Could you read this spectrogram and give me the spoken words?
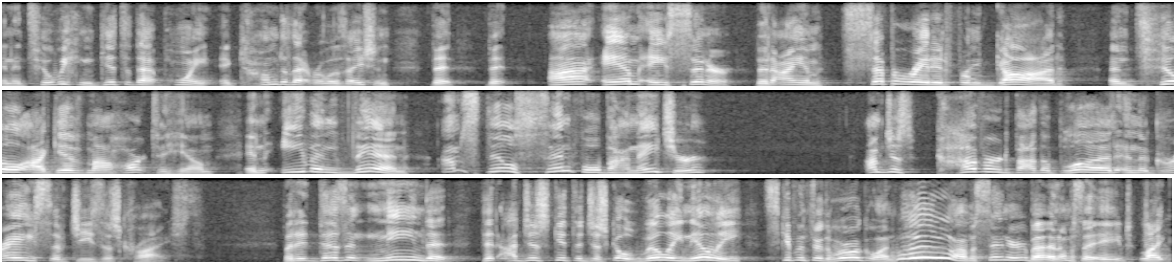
And until we can get to that point and come to that realization that, that I am a sinner, that I am separated from God until I give my heart to Him, and even then, I'm still sinful by nature. I'm just covered by the blood and the grace of Jesus Christ. But it doesn't mean that, that I just get to just go willy nilly, skipping through the world going, woo, I'm a sinner, but I'm saved. Like,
